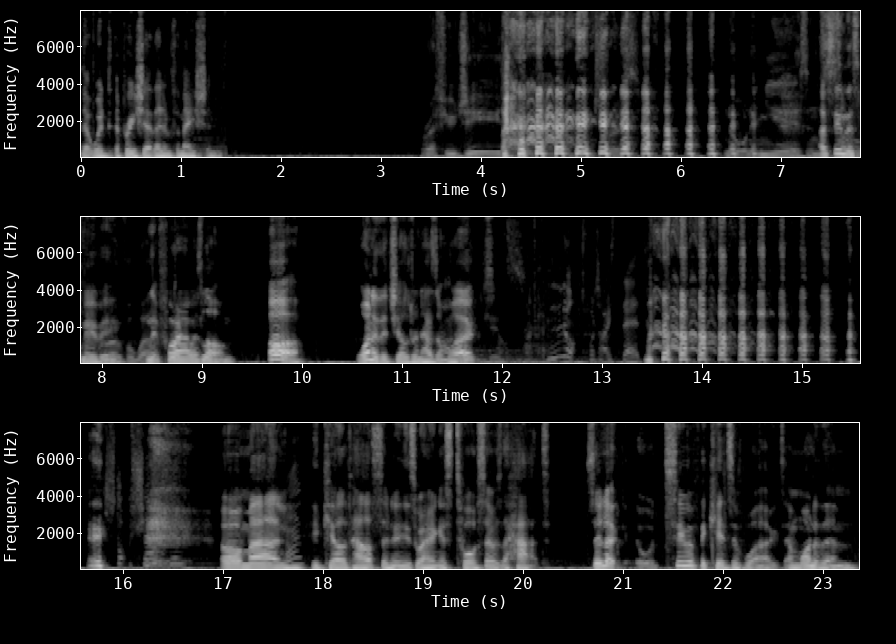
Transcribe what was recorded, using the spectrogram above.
that would appreciate that information. Refugees, no one in years. I've seen this movie. Isn't it four hours long? Oh, one of the children hasn't worked. Not what I said. Stop shouting. Oh man, he killed Halsin and he's wearing his torso as a hat. So look, two of the kids have worked, and one of them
